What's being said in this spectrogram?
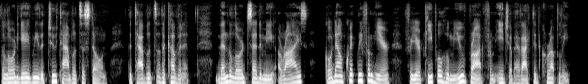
the Lord gave me the two tablets of stone. the tablets of the covenant. Then the Lord said to me, Arise, go down quickly from here, for your people whom you've brought from Egypt have acted corruptly.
